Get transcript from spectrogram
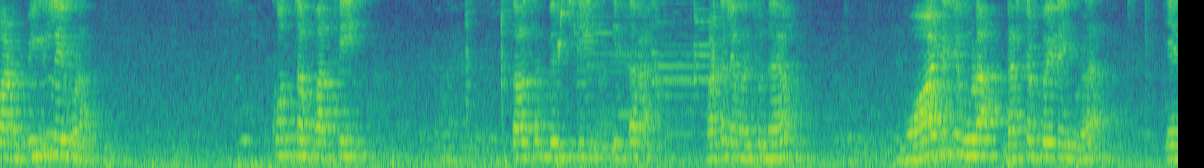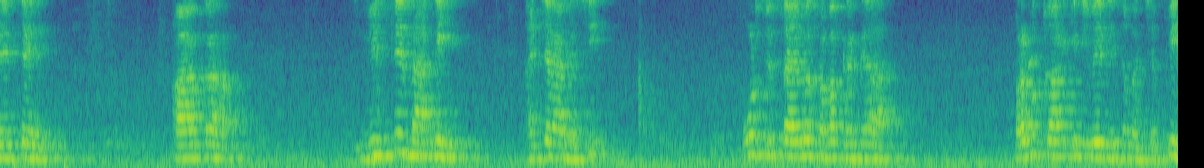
పాటు మిగిలినవి కూడా కొంత పత్తి తర్వాత మిర్చి ఇతర పంటలు ఏమైతున్నాయో వాటిని కూడా నష్టపోయినవి కూడా ఏదైతే ఆ యొక్క విస్తీర్ణాన్ని అంచనా వేసి పూర్తి స్థాయిలో సమగ్రంగా ప్రభుత్వానికి నివేదించమని చెప్పి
